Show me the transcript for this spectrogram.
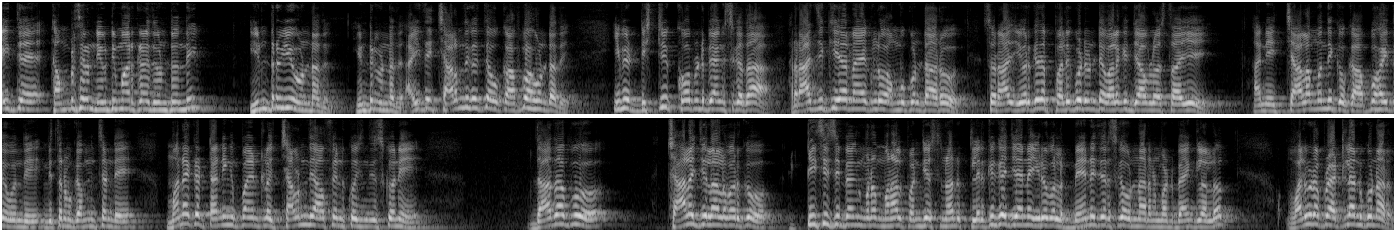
అయితే కంపల్సరీ నెగిటివ్ మార్క్ అనేది ఉంటుంది ఇంటర్వ్యూ ఉండదు ఇంటర్వ్యూ ఉండదు. అయితే చాలామందికి అయితే ఒక అపోహ ఉంటుంది. ఇవి డిస్ట్రిక్ట్ కోఆపరేటివ్ బ్యాంక్స్ కదా రాజకీయ నాయకులు అమ్ముకుంటారు. సో రాజ ఎవరికైతే పలుకుబడి ఉంటే వాళ్ళకి జాబులు వస్తాయి అని చాలామందికి ఒక అపోహ అయితే ఉంది. మిత్రం గమనించండి మన యొక్క టర్నింగ్ పాయింట్లో చాలామంది ఆఫ్లైన్ కోచింగ్ తీసుకొని దాదాపు చాలా జిల్లాల వరకు టీసీసీ బ్యాంక్ మనం మనాలు పనిచేస్తున్నారు. క్లర్క్గా జాయిన్ అయ్యి ఇరవై మేనేజర్స్గా ఉన్నారనమాట బ్యాంకులలో వాళ్ళు కూడా అప్పుడు అట్లా అనుకున్నారు.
